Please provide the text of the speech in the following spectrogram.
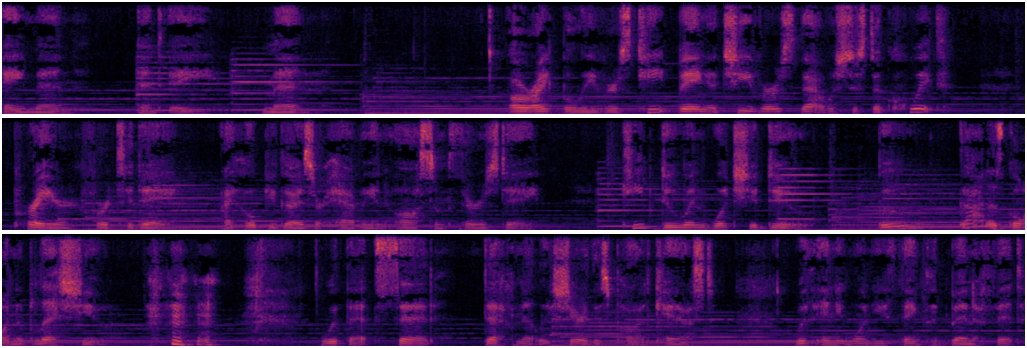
Amen and amen. All right, believers, keep being achievers. That was just a quick prayer for today. I hope you guys are having an awesome Thursday. Keep doing what you do boo, God is going to bless you. with that said, definitely share this podcast with anyone you think could benefit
